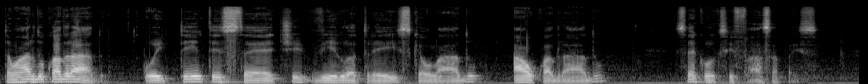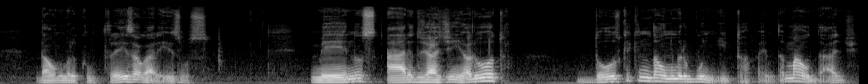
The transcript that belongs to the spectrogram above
Então, a área do quadrado, 87,3, que é o lado, ao quadrado. Isso é coisa que se faz, rapaz. Dá um número com três algarismos. Menos a área do jardim. Olha o outro. 12. Por que, que não dá um número bonito, rapaz? Muita maldade.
